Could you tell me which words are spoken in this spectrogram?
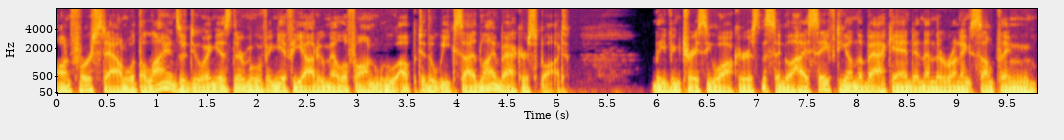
on first down, what the Lions are doing is they're moving Ifeatu Melifonwu up to the weak side linebacker spot, leaving Tracy Walker as the single high safety on the back end, and then they're running something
